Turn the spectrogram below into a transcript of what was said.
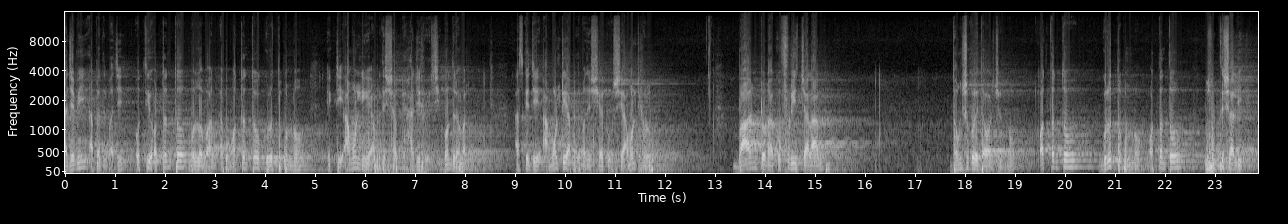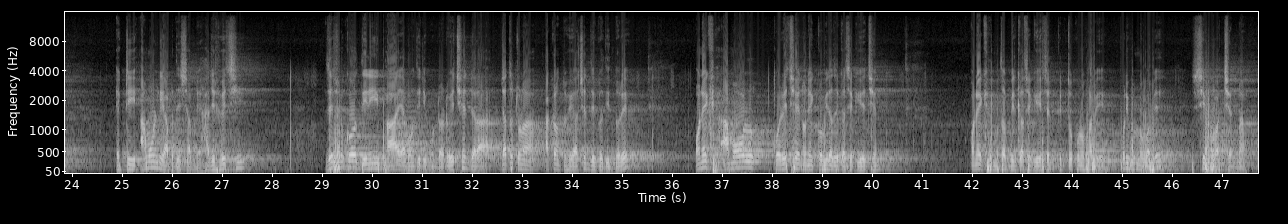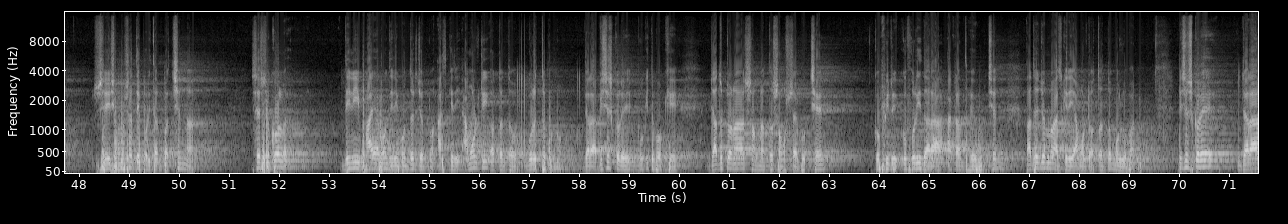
আজ আমি আপনাদের মাঝে অতি অত্যন্ত মূল্যবান এবং অত্যন্ত গুরুত্বপূর্ণ একটি আমল নিয়ে আপনাদের সামনে হাজির হয়েছি। বন্ধুরা আমার, আজকে যে আমলটি আপনাদের মাঝে শেয়ার করব, সেই আমলটি হল, বান টোনা কুফরি চালান ধ্বংস করে দেওয়ার জন্য অত্যন্ত গুরুত্বপূর্ণ, অত্যন্ত শক্তিশালী একটি আমল নিয়ে আপনাদের সামনে হাজির হয়েছি। যে সকল দিনী ভাই এবং দিনী বোনরা রয়েছেন, যারা জাতটনা আক্রান্ত হয়ে আছেন দীর্ঘদিন ধরে, অনেক আমল করেছেন, অনেক কবিরাদের কাছে গিয়েছেন, অনেক মোতাব্বির কাছে গিয়েছেন, কিন্তু কোনোভাবে, পরিপূর্ণভাবে সেবা পাচ্ছেন না। সেই সমস্যাতে পরিত্রাণ পাচ্ছেন না। সে সকল দিনী ভাই এবং দিনী বোনদের জন্য আজকের এই আমলটি অত্যন্ত গুরুত্বপূর্ণ। যারা বিশেষ করে প্রকৃতপক্ষে জাদুটনা সংক্রান্ত সমস্যায় ভুগছেন, কুফুরি কুফুরি দ্বারা আক্রান্ত হয়ে ভুগছেন, তাদের জন্য আজকের এই আমলটি অত্যন্ত মূল্যবান। বিশেষ করে যারা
